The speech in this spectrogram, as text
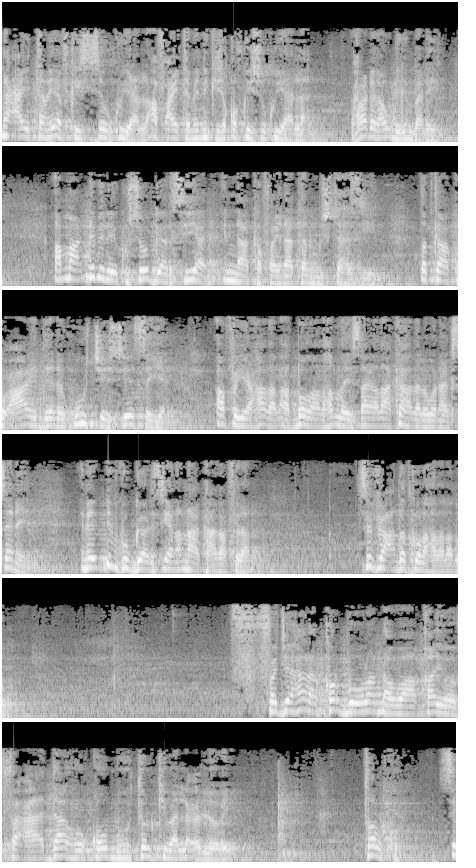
Nin caytamay afkiisa isagu ku yaalla af caytamay ninkiisa qofkiisu ku yaalla. Waxba dheg ha u dhigin baa layidhi amaa ay ku soo gaarsiiyaan innaa kafaynaaka almustahziyiin dadkaa ku caayideena kugu jeeseesaya hadal aad hadlaysaa adaa ka hadal wanaagsane inay dhib ku gaarsiiyaan annaga kaaga filan. Si fiican dadkula hadal adugu. Fajahara kor buu la dhawaaqayoo facaadaahu qowmuhu tolkii baa la coloobay tolku si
